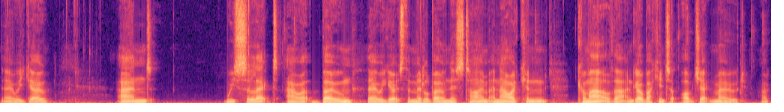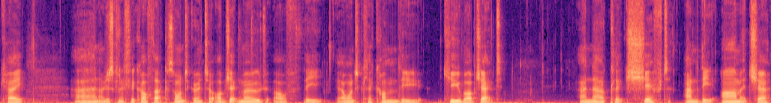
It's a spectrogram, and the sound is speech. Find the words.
there we go, and we select our bone. There we go it's the middle bone this time and now I can come out of that and go back into object mode okay? And I'm just going to click off that because I want to go into object mode of the I want to click on the cube object and now click shift and the armature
